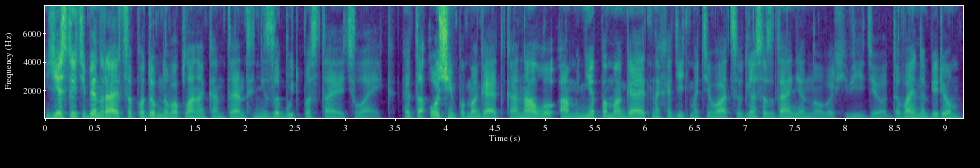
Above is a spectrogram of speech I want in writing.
Если тебе нравится подобного плана контент, не забудь поставить лайк. Это очень помогает каналу, а мне помогает находить мотивацию для создания новых видео. Давай наберем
